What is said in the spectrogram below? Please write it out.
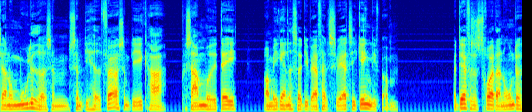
der er nogle muligheder, som, som de havde før, som de ikke har på samme måde i dag. Om ikke andet, så er de i hvert fald svære tilgængelige for dem. Og derfor så tror jeg, at der er nogen, der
